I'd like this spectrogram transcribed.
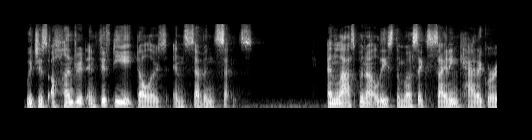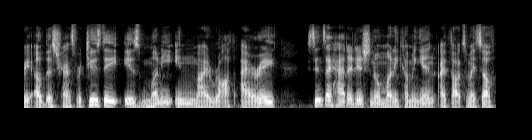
which is $158.07. And last but not least, the most exciting category of this Transfer Tuesday is money in my Roth IRA. Since I had additional money coming in, I thought to myself,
